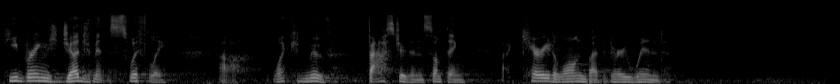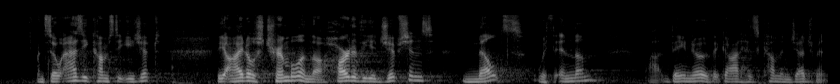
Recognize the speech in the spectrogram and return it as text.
he brings judgment swiftly. Uh, what could move faster than something uh, carried along by the very wind? And so as he comes to Egypt, the idols tremble and the heart of the Egyptians melts within them. Uh, they know that God has come in judgment.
